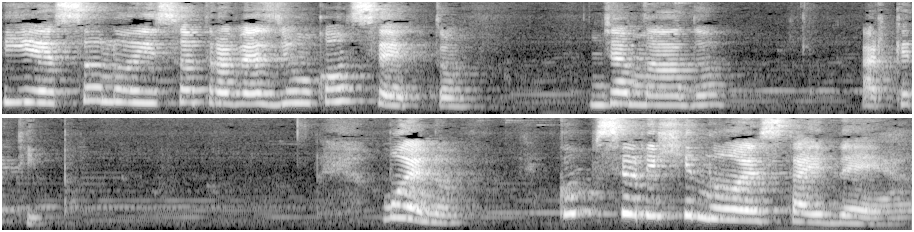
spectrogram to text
Y eso lo hizo a través de un concepto llamado arquetipo. Bueno, ¿cómo se originó esta idea?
